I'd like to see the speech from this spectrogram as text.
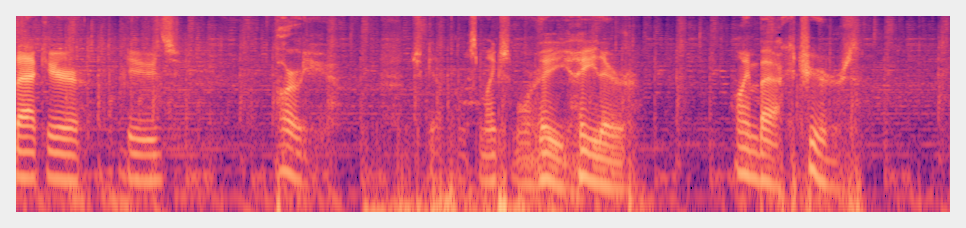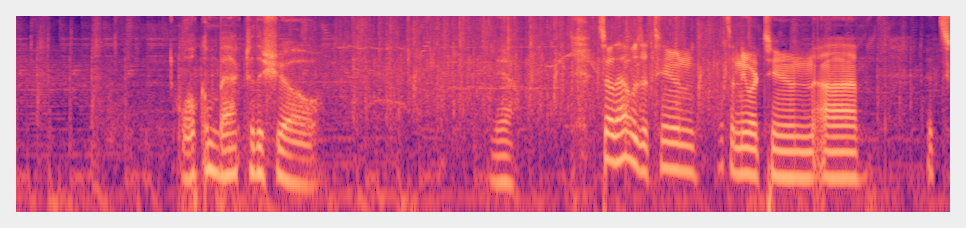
Back here, dudes. Party. Just get up on this mic some more. Hey, hey there. I'm back. Cheers. Welcome back to the show. Yeah. So that was a tune. That's a newer tune. Uh, it's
